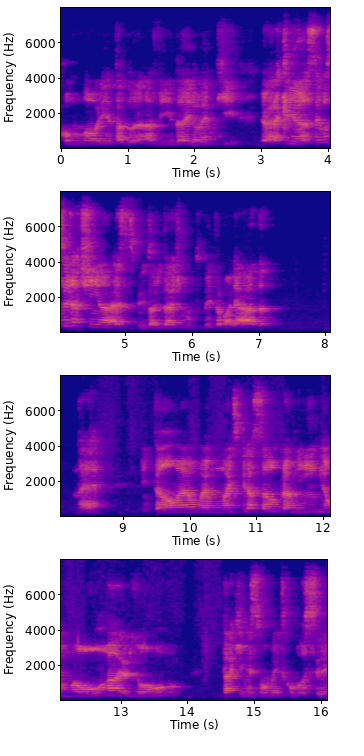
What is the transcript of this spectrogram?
como uma orientadora na vida. E eu lembro que eu era criança e você já tinha essa espiritualidade muito bem trabalhada, né? Então é, um, é uma inspiração para mim, é uma honra, eu lhe honro estar aqui nesse momento com você,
